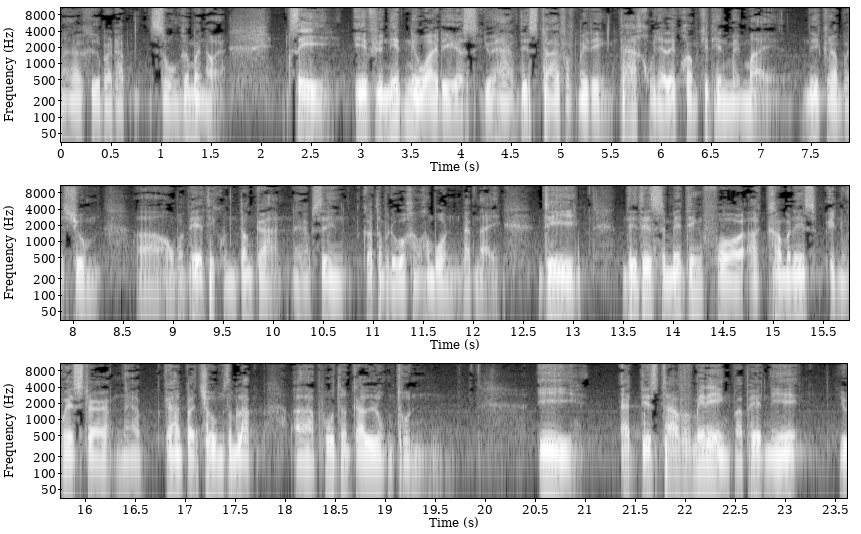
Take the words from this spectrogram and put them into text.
นะครับคือระดับสูงขึ้นมาหน่อย C if you need new ideas you have this type of meeting ถ้าคุณอยากได้ความคิดเห็นใหม่ ๆ นี่การประชุมอของประเภทที่คุณต้องการนะครับ ซึ่งก็ต้องไปดูว่าข้างข้างบนแบบไหน D this is a meeting for a company's investor นะครับ การประชุมสำหรับผู้ต้องการลงทุน E at this type of meeting ประเภทนี้ you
